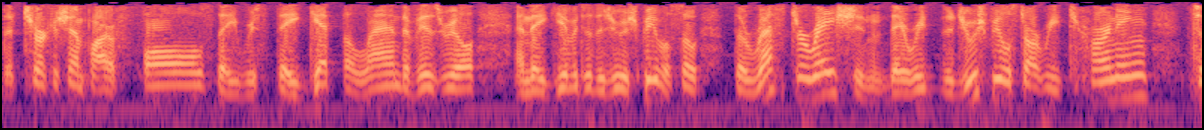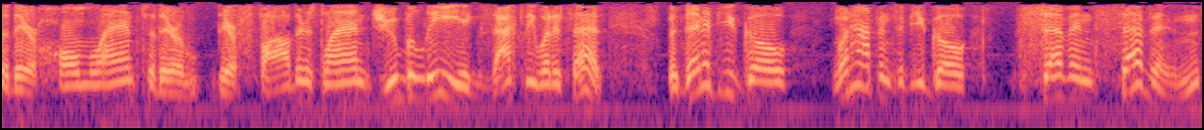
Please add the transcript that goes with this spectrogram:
the Turkish Empire falls, they they get the land of Israel and they give it to the Jewish people. So the restoration, they re, the Jewish people start returning to their homeland, to their their father's land, jubilee, exactly what it says. But then if you go, what happens if you go seven sevens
